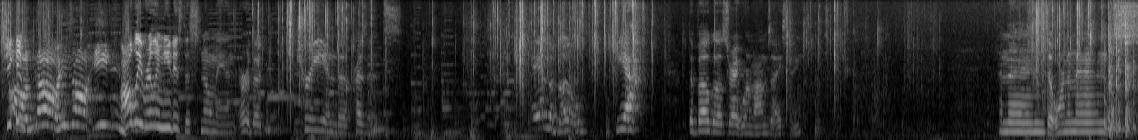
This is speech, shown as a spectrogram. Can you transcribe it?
She oh, can. Oh no, he's all eaten. All we really need is the snowman or the tree and the presents. And the bow. Yeah. The bow goes right where mom's icing. And then the ornaments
